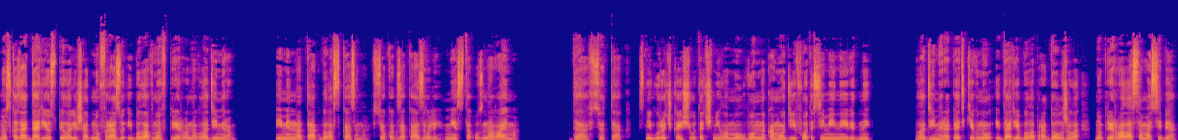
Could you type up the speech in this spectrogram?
Но сказать Дарья успела лишь одну фразу и была вновь прервана Владимиром. «Именно так было сказано. Все как заказывали, место узнаваемо». «Да, все так». Снегурочка еще уточнила, мол, вон на комоде и фото семейные видны. Владимир опять кивнул, и Дарья была продолжила, но прервала сама себя.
